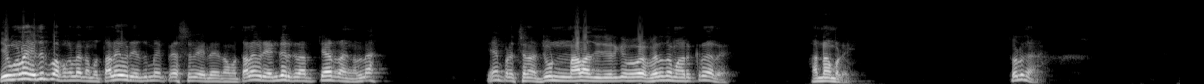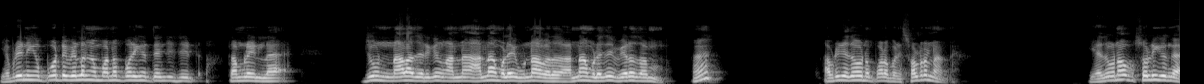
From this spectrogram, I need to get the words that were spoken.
இவங்கெல்லாம் எதிர்பார்ப்பாங்கல்ல நம்ம தலைவர் எதுவுமே பேசவே இல்லை. நம்ம தலைவர் எங்கே இருக்கிறார் தேடுறாங்கல்ல? ஏன் பிரச்சனை? ஜூன் நாலாம் தேதி வரைக்கும் விர- விரதமா இருக்கிறாரு அண்ணாமலை. சொல்லுங்க. எப்படி நீங்கள் போட்டு வில்லங்கம் பண்ண போறீங்க தெரிஞ்சிச்சு தமிழ்ல. ஜூன் நாலாம் தேதி வரைக்கும் அண்ணா அண்ணாமலை உண்ணாவிரதம் அண்ணாமலை விரதம் ஆ? அப்படின்னு ஏதோ ஒன்று போட போறேன் சொல்கிறேன் நான். எது வேணா சொல்லிக்கோங்க.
